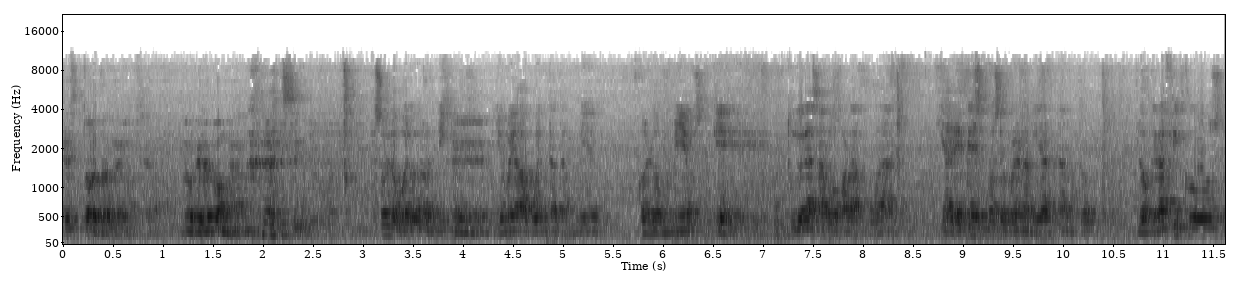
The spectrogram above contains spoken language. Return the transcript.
sea, es todo terreno, o sea, lo que le pongan. sí. Eso es lo bueno de los niños. Sí. Yo me he dado cuenta también con los míos que tú le das algo para jugar y a veces no se ponen a mirar tanto los gráficos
